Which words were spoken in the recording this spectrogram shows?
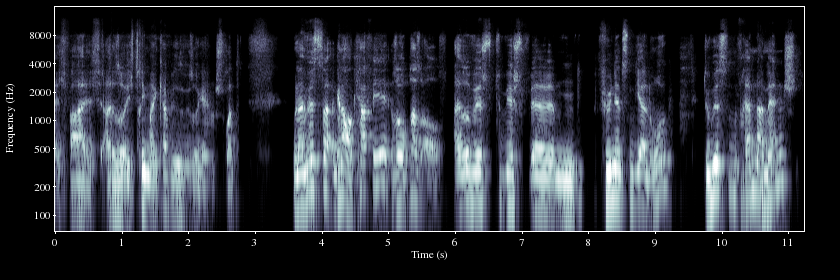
ja, ich war, ich, also ich trinke meinen Kaffee sowieso gerne Schrott. Und dann wirst du, genau, Kaffee, so, pass auf. Also wir, wir ähm, führen jetzt einen Dialog. Du bist ein fremder Mensch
